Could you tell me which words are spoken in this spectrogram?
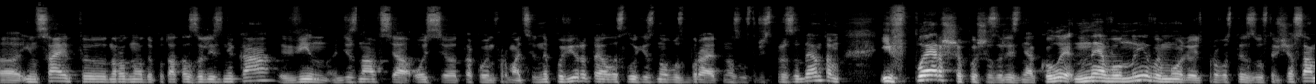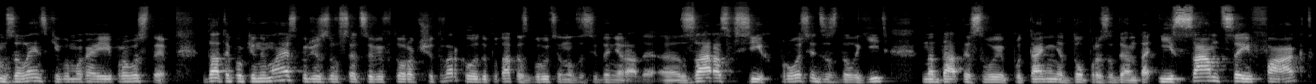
Е, інсайт е, народного депутата Залізняка. Він дізнався ось е, таку інформацію. Не повірите, але слуги знову збирають на зустріч з президентом. І вперше пише Залізняк, коли не вони вимолюють провести зустріч, а сам Зеленський вимагає її провести. Дати поки немає. Скоріш за все, це вівторок, четвер, коли депутати зберуться на засідання ради. Зараз всіх просять заздалегідь надати свої питання до президента, і сам цей факт.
